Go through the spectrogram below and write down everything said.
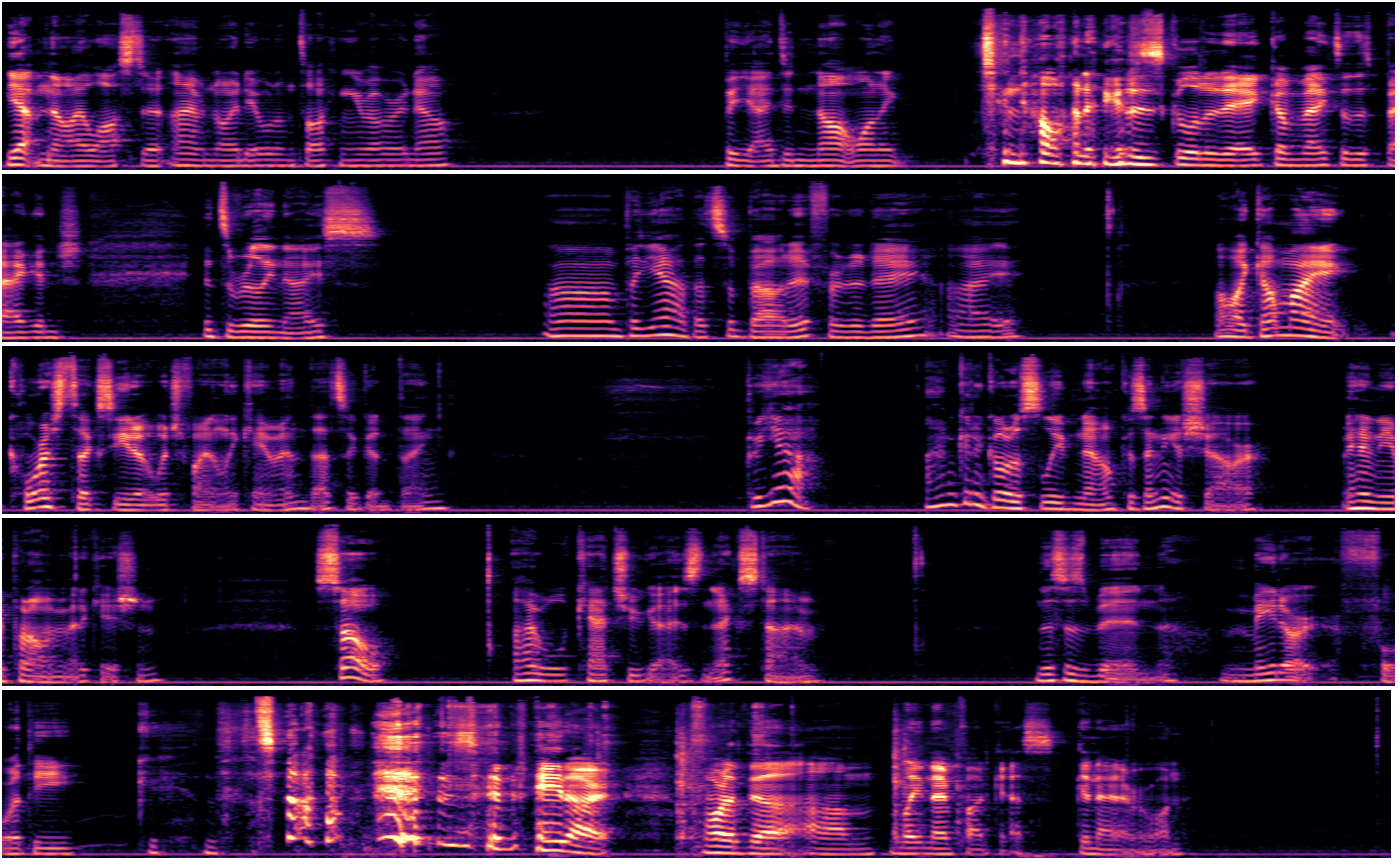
Yeah, no, I lost it. I have no idea what I'm talking about right now. But yeah, I did not want to did not want to go to school today. Come back to this package. It's really nice. Um, but yeah, that's about it for today. I oh, I got my chorus tuxedo, which finally came in. That's a good thing. But yeah, I'm gonna go to sleep now because I need a shower and I need to put on my medication. So, I will catch you guys next time. This has been Maid Art for the. this been Maid Art for the um, late night podcast. Good night, everyone.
